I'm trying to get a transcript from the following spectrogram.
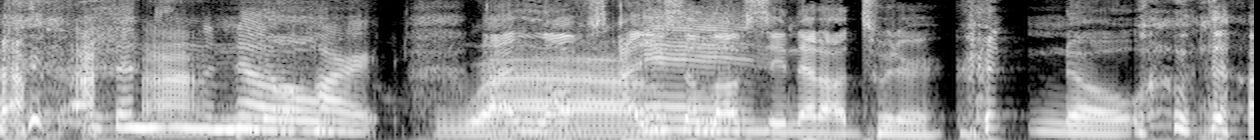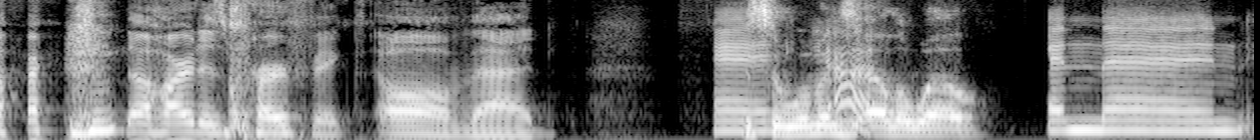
I sent him no, No. heart. wow. I love. I used to love seeing that on Twitter. no, the heart, the heart is perfect. Oh man, And It's a woman's yeah. LOL. And then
